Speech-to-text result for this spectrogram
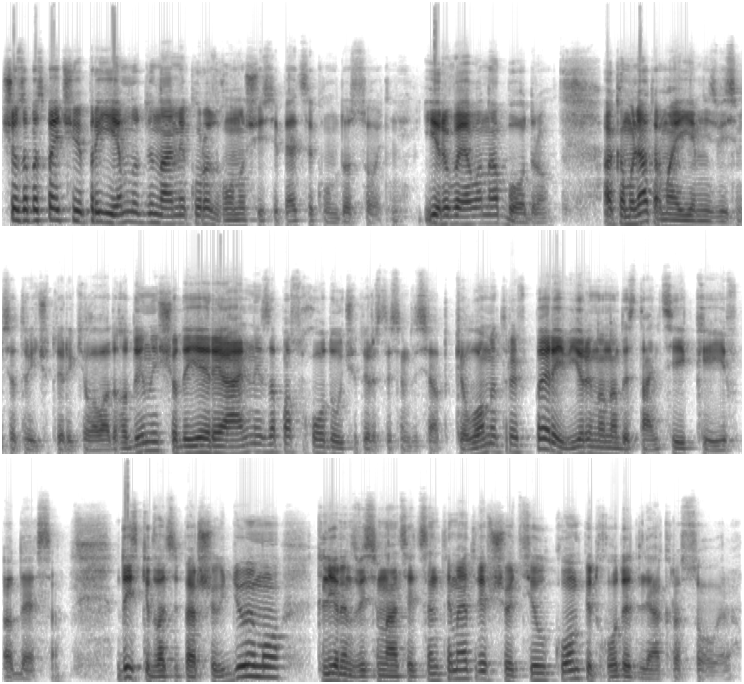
що забезпечує приємну динаміку розгону 6,5 секунд до сотні. І рве вона бодро. Акумулятор має ємність 83,4 кВт години, що дає реальний запас ходу у 470 км, перевірено на дистанції Київ-Одеса. Диски 21 дюйму, кліренс 18 см, що цілком підходить для кросовера.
